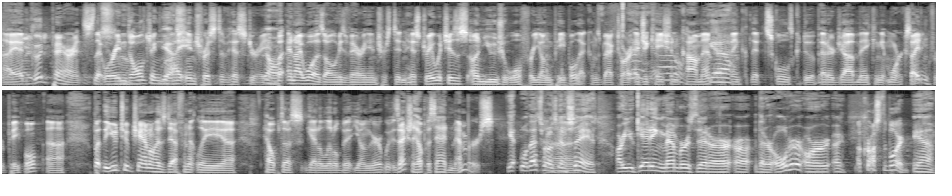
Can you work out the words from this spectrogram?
I had good parents that were indulging my interest of history, No, but and I was always very interested in history, which is unusual for young people. That comes back to our education comment. Yeah. I think that schools could do a better job making it more exciting for people. Uh, but the YouTube channel has definitely uh, helped us get a little bit younger. It's actually helped us add members Yeah, well, that's what I was Uh, going to say. Is are you getting members that are, are that are older or uh, across the board. Yeah.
